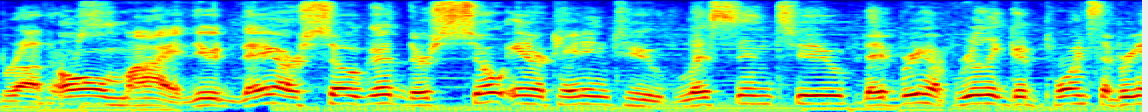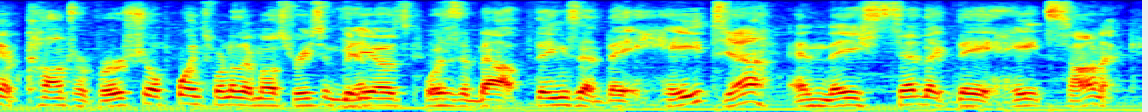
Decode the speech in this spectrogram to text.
brothers. Oh my, dude, they are so good. They're so entertaining to listen to. They bring up really good points. They bring up controversial points. One of their most recent Yeah. videos was about things that they hate. Yeah. And they said like they hate Sonic.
